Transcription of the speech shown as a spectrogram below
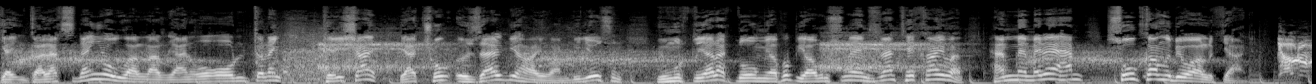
ga- galaksiden yollarlar yani o ornitorenk Perişan. Ya çok özel bir hayvan biliyorsun. Yumurtlayarak doğum yapıp yavrusunu emziren tek hayvan. Hem memeli hem soğukkanlı bir varlık yani. Yavrum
